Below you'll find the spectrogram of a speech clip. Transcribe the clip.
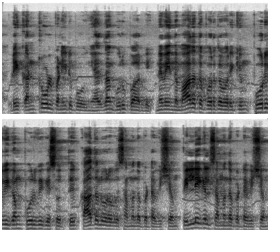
அப்படியே கண்ட்ரோல் பண்ணிட்டு போவீங்க. அதுதான் குரு பார்வை. எனவே இந்த மாதத்தை பொறுத்த வரைக்கும் பூர்வீகம் பூர்வீக சொத்து காதல் உறவு சம்பந்தப்பட்ட விஷயம் பிள்ளைகள் சம்பந்தப்பட்ட விஷயம்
